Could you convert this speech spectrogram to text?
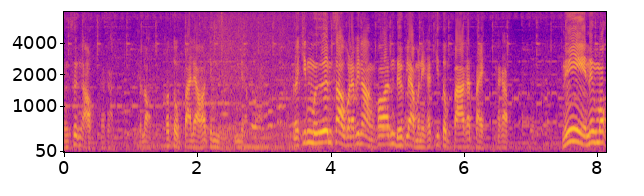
หนึ่งซึ่งเอานะครับเดี๋ยวลองเขาต้มปลาแล้วเขาจะหนึ่งเดี๋ยวเรากินมืออื่นเศร้าไปแล้วพี่น้องเพราะว่ามันดึกแล้วมันนี่ครับกินต้มปลากันไปนะครับ นี่หนึ่งหมก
